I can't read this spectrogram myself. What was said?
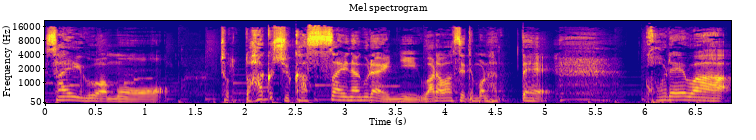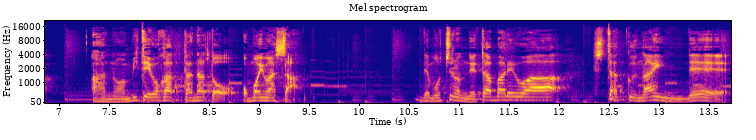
最後はもう、ちょっと拍手喝采なぐらいに笑わせてもらって、これは、あの、見てよかったなと思いました。で、もちろんネタバレはしたくないんで、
